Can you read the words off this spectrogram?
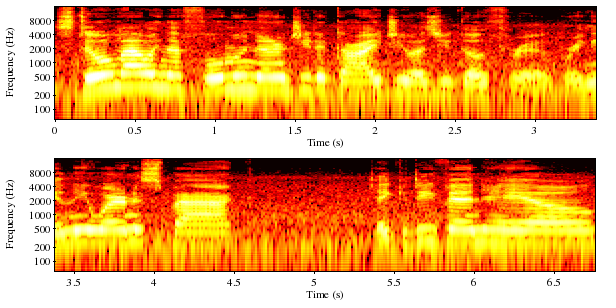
still allowing that full moon energy to guide you as you go through. Bring in the awareness back, take a deep inhale,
